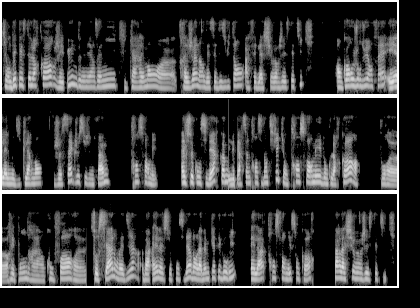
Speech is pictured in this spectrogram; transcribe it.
qui ont détesté leur corps. J'ai une de mes meilleures amies qui, carrément euh, très jeune, hein, dès ses 18 ans, a fait de la chirurgie esthétique. Encore aujourd'hui, en fait. Et elle, elle me dit clairement, je sais que je suis une femme transformée. Elle se considère comme les personnes transidentifiées qui ont transformé donc leur corps pour euh, répondre à un confort euh, social, on va dire. Ben, elle, elle se considère dans la même catégorie. Elle a transformé son corps par la chirurgie esthétique.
